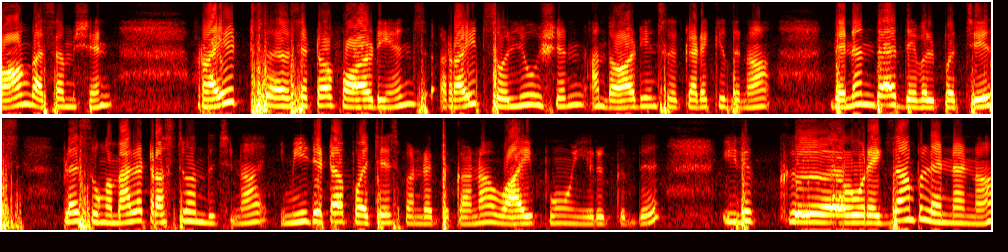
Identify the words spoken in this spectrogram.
wrong assumption right set of audience right solution அந்த ஆடியன்ஸுக்கு கிடைக்குதுன்னா then and that they will purchase plus உங்கள் மேலே ட்ரஸ்ட் வந்துச்சுன்னா இமீடியட்டாக பர்ச்சேஸ் பண்ணுறதுக்கான வாய்ப்பும் இருக்குது. இதுக்கு ஒரு எக்ஸாம்பிள் என்னென்னா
